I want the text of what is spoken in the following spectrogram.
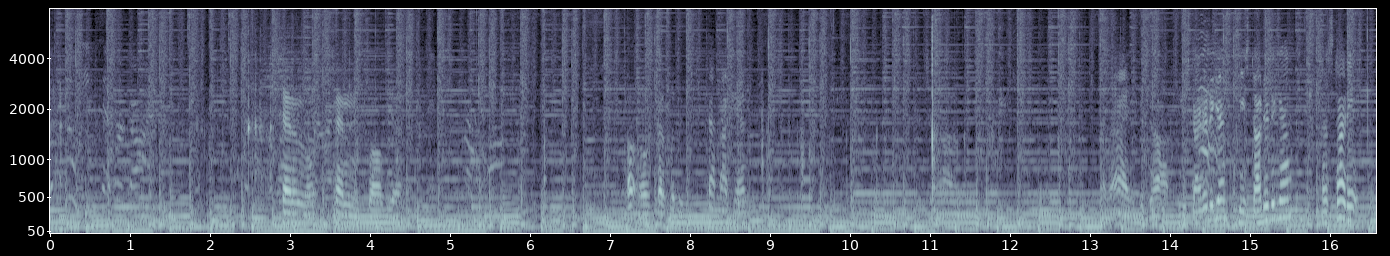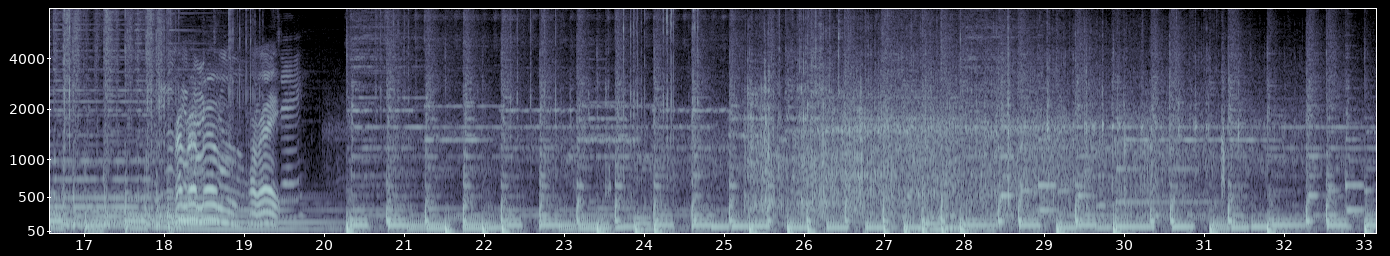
It's the week that we're gone. 10 and 10 and 12, yeah. Uh oh, gotta put the cap back in. Alright, good job. Can you start it again? Can you start it again? Let's start it. Vroom, vroom, vroom. All right.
